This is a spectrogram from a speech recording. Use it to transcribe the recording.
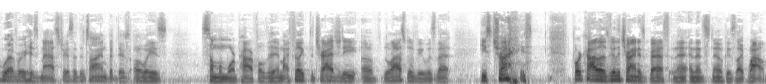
whoever his master is at the time, but there's always someone more powerful than him. I feel like the tragedy of the last movie was that he's trying. poor Kylo is really trying his best, and then and then Snoke is like, wow,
